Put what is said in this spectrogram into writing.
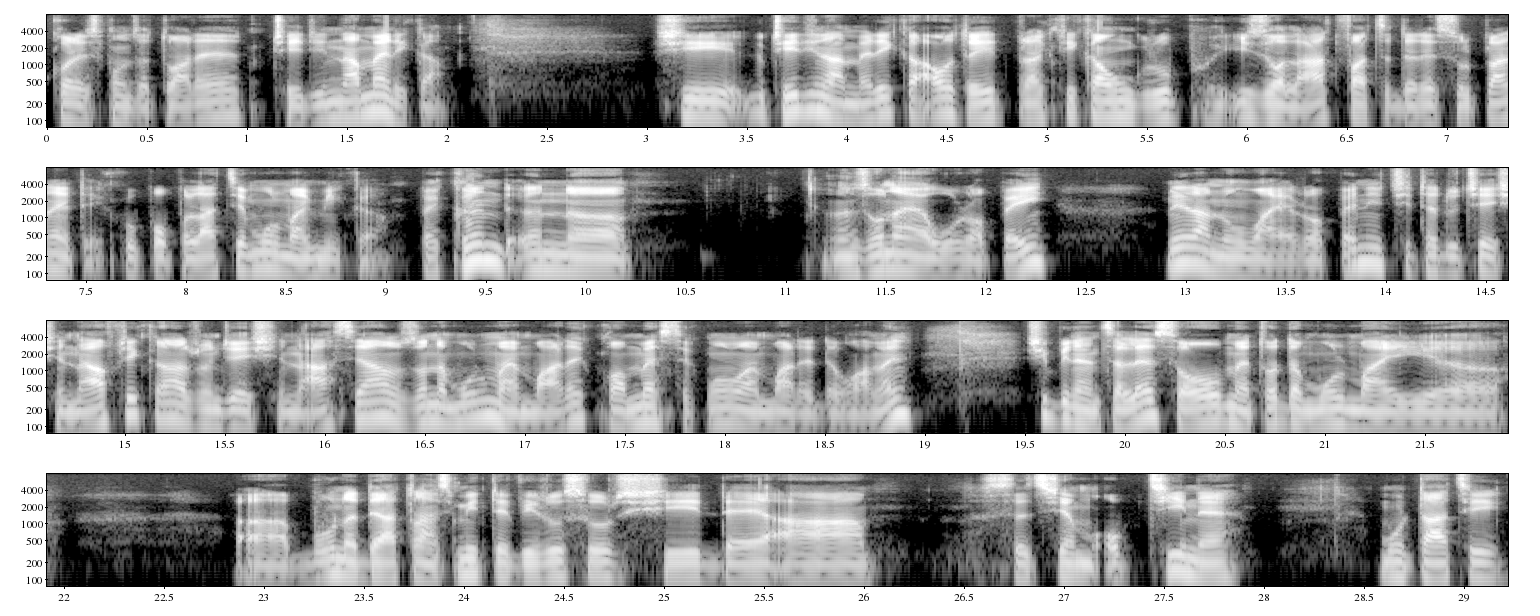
corespunzătoare cei din America? Și cei din America au trăit practic ca un grup izolat față de restul planetei, cu populație mult mai mică. Pe când în, uh, în zona Europei, nu era numai europenii, ci te duceai și în Africa, ajungeai și în Asia, o zonă mult mai mare, cu amestec mult mai mare de oameni și, bineînțeles, o metodă mult mai uh, uh, bună de a transmite virusuri și de a, să zicem, obține mutații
